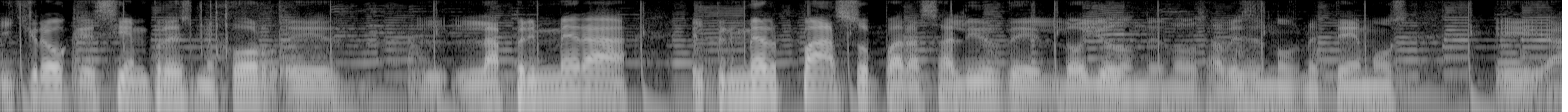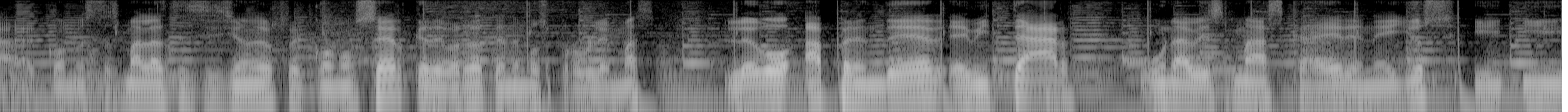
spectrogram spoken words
Y creo que siempre es mejor eh, la primera, el primer paso para salir del hoyo donde nos, a veces nos metemos eh, a- con nuestras malas decisiones, reconocer que de verdad tenemos problemas, luego aprender, evitar una vez más caer en ellos y, y-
